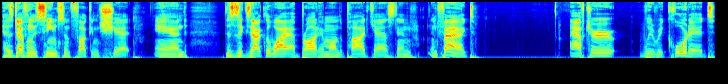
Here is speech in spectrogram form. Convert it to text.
has definitely seen some fucking shit. And this is exactly why I brought him on the podcast. And in fact, after we recorded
